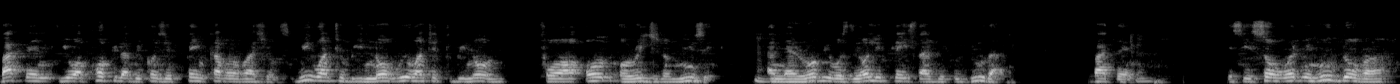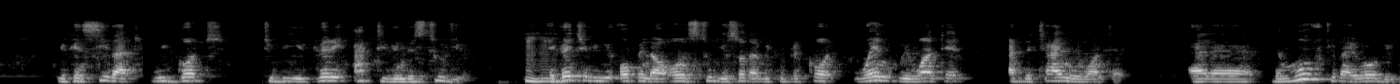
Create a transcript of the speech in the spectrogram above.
back then you were popular because you're playing cover versions. We want to be known. We wanted to be known for our own original music, Mhm. and Nairobi was the only place that we could do that back then. Okay. You see, so when we moved over, you can see that we got to be very active in the studio. Mhm. Eventually, we opened our own studio so that we could record when we wanted, at the time we wanted. And uh, the move to Nairobi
